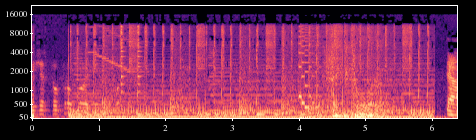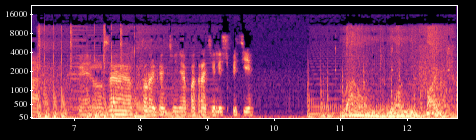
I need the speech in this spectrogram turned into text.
Я сейчас попробую. Так, э, уже второй континент потратились пяти. Round one, fight.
